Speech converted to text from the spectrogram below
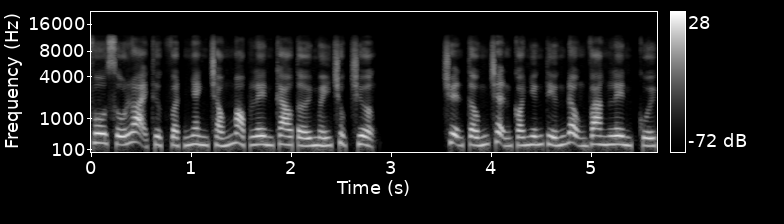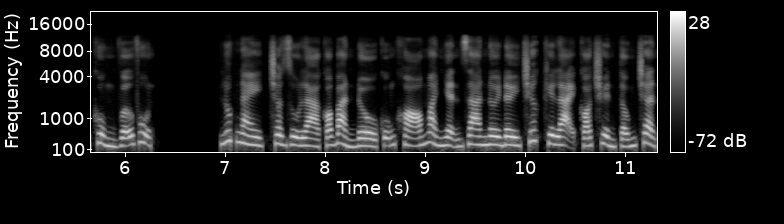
vô số loại thực vật nhanh chóng mọc lên cao tới mấy chục trượng. Chuyện tống trận có những tiếng động vang lên cuối cùng vỡ vụn, lúc này, cho dù là có bản đồ cũng khó mà nhận ra nơi đây trước kia lại có truyền tống trận.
